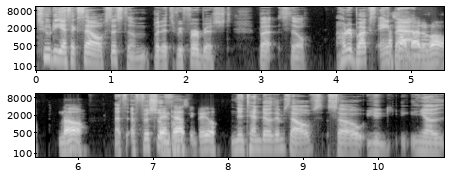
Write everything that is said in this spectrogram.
2DS XL system, but it's refurbished. But still, hundred bucks ain't That's bad. not bad at all. No, that's official. Fantastic deal. Nintendo themselves. So you you know,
